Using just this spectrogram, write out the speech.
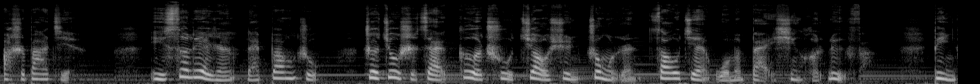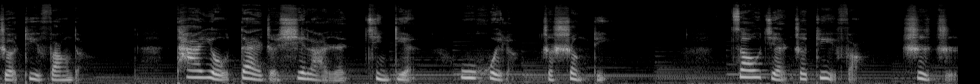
二十八节。以色列人来帮助，这就是在各处教训众人、糟践我们百姓和律法，并这地方的。他又带着希腊人进殿，污秽了这圣地。糟践这地方，是指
